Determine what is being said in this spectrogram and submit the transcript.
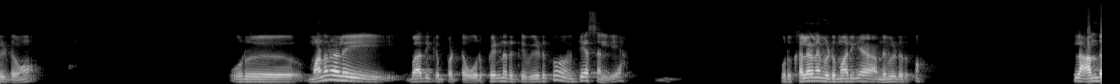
வீடும் ஒரு மனநிலை பாதிக்கப்பட்ட ஒரு பெண் இருக்க வீடுக்கும் வித்தியாசம் இல்லையா? ஒரு கல்யாண வீடு மாதிரியே அந்த வீடு இருக்கும்? இல்லை அந்த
